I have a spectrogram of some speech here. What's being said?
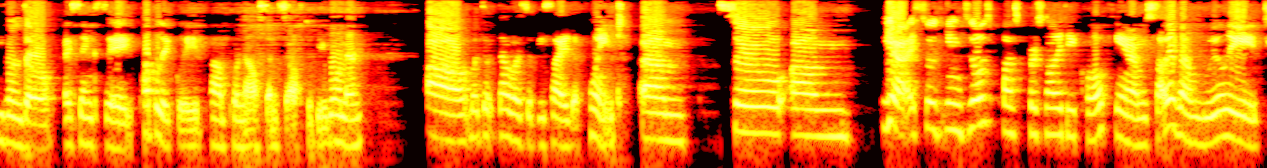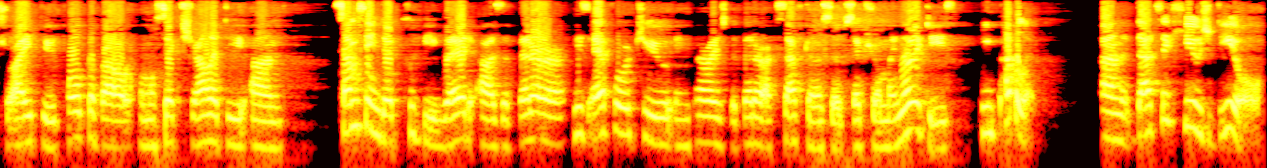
even though I think they publicly um, pronounce themselves to be women. Uh, but th- that was beside the point. Um, so, um, yeah, so in those personality colloquiums, Sullivan really tried to talk about homosexuality and something that could be read as a better, his effort to encourage the better acceptance of sexual minorities in public. And that's a huge deal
